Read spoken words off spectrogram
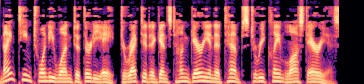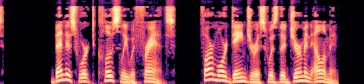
1921–38 directed against Hungarian attempts to reclaim lost areas. Benes worked closely with France. Far more dangerous was the German element,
